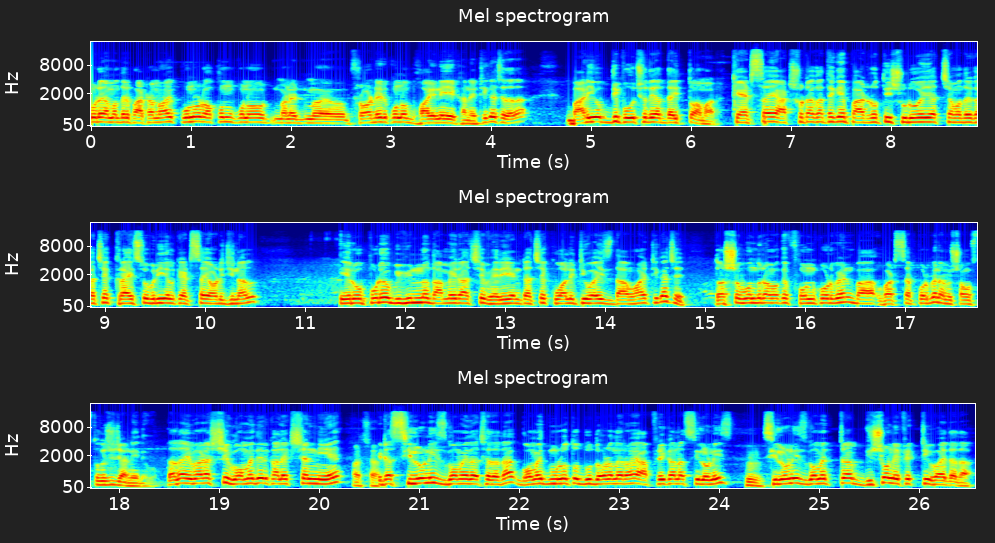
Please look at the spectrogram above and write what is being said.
করে আমাদের পাঠানো হয়। কোনো রকম কোনো মানে ফ্রডের কোনো ভয় নেই এখানে। ঠিক আছে দাদা? বাড়ি অবধি পৌঁছে দেওয়ার দায়িত্ব আমার। ক্যাটসাই আটশো টাকা থেকে পার রতি শুরু হয়ে যাচ্ছে আমাদের কাছে ক্রাইসোবেরিয়াল ক্যাটসাই অরিজিনাল এর ওপরেও বিভিন্ন দামের আছে ভেরিয়েন্ট আছে কোয়ালিটি ওয়াইজ দাম হয়, ঠিক আছে? দর্শক বন্ধুরা আমাকে ফোন করবেন বা হোয়াটসঅ্যাপ করবেন আমি সমস্ত কিছু জানিয়ে দেবো। দাদা এবার আসছি গমেদের কালেকশন নিয়ে। আচ্ছা। এটা সিলোনিজ গমেদ আছে দাদা। গমেদ মূলত দু ধরনের হয় আফ্রিকান আর সিলোনিজ হুম। সিলোনিজ গমেদটা ভীষণ এফেক্টিভ হয় দাদা।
